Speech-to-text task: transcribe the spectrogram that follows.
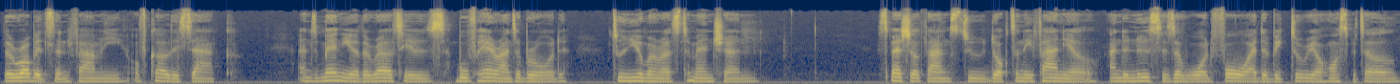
the Robertson family of Cul-de-Sac, and many other relatives, both here and abroad, too numerous to mention. Special thanks to Dr. Nathaniel and the nurses of Ward 4 at the Victoria Hospital.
